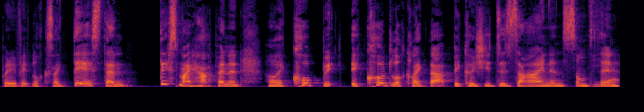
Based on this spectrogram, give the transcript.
but if it looks like this then this might happen and oh it could be it could look like that because you're designing something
